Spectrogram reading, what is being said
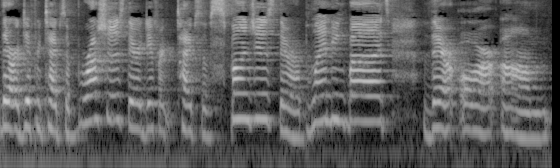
There are different types of brushes. There are different types of sponges. There are blending buds. There are um,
